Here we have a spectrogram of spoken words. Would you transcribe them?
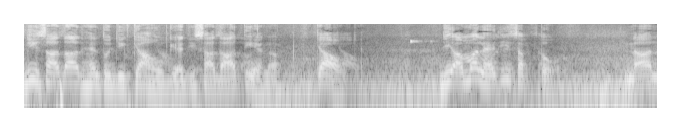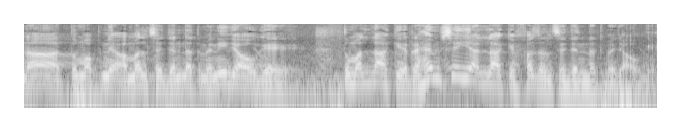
जी, सादात हैं तो जी क्या हो गया? जी, सादात ही है ना। क्या हो जी, अमल है जी सब तो। ना ना, तुम अपने अमल से जन्नत में नहीं जाओगे। तुम अल्लाह के रहम से या अल्लाह के फजल से जन्नत में जाओगे।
